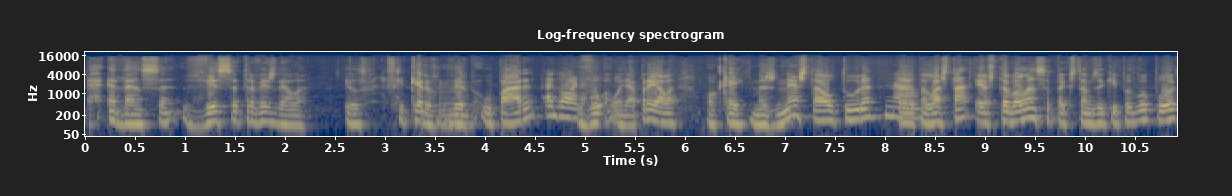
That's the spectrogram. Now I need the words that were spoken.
a- a dança vê-se através dela. Eu quero ver o par, Agora. vou olhar para ela. Ok, mas nesta altura, Não. para lá está, esta balança para que estamos aqui para vapor.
